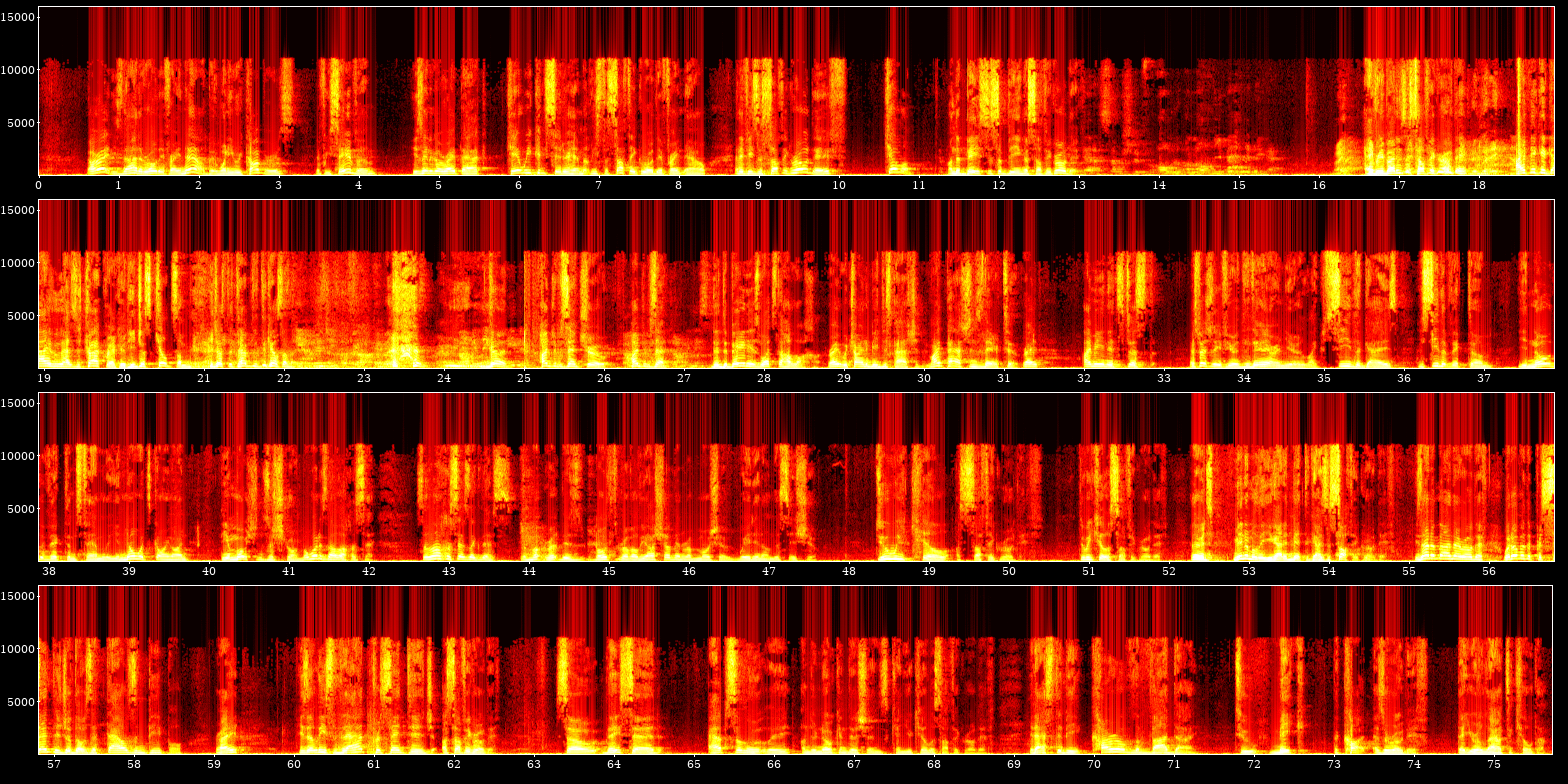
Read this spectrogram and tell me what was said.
All right, he's not a Rodef right now, but when he recovers, if we save him, he's going to go right back. Can't we consider him at least a Safek Rodef right now? And if he's a Safek Rodef, kill him on the basis of being a Safek Rodef. That assumption for on all humanity right? Everybody's a Safek Rodef. I think a guy who has a track record, he just killed some, he just attempted to kill someone. Good. 100% true. 100%. The debate is what's the halacha, right? We're trying to be dispassionate. My passion's there too, right? I mean, it's just, especially if you're there and you're like, see the guys, you see the victim, you know the victim's family, you know what's going on, the emotions are strong. But what does the halacha say? So the halacha says like this. There's both Rav Yashav and Rav Moshe weighed in on this issue. Do we kill a Safek Rodef? Do we kill a Safek Rodef? In other words, minimally, you got to admit the guy's a Safek Rodef. He's not a Vadai Rodef. Whatever the percentage of those a thousand people, right? He's at least that percentage a Safek Rodef. So they said, absolutely, under no conditions can you kill a Safek Rodef. It has to be Karov Levadai to make the cut as a Rodef, that you're allowed to kill them.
